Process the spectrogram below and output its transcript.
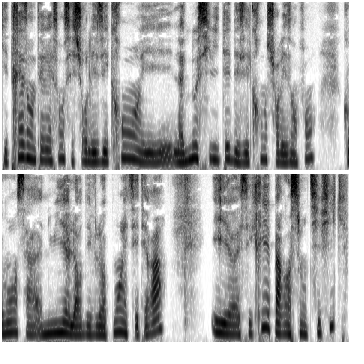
qui est très intéressant. C'est sur les écrans et la nocivité des écrans sur les enfants, comment ça nuit à leur développement, etc. Et c'est écrit par un scientifique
